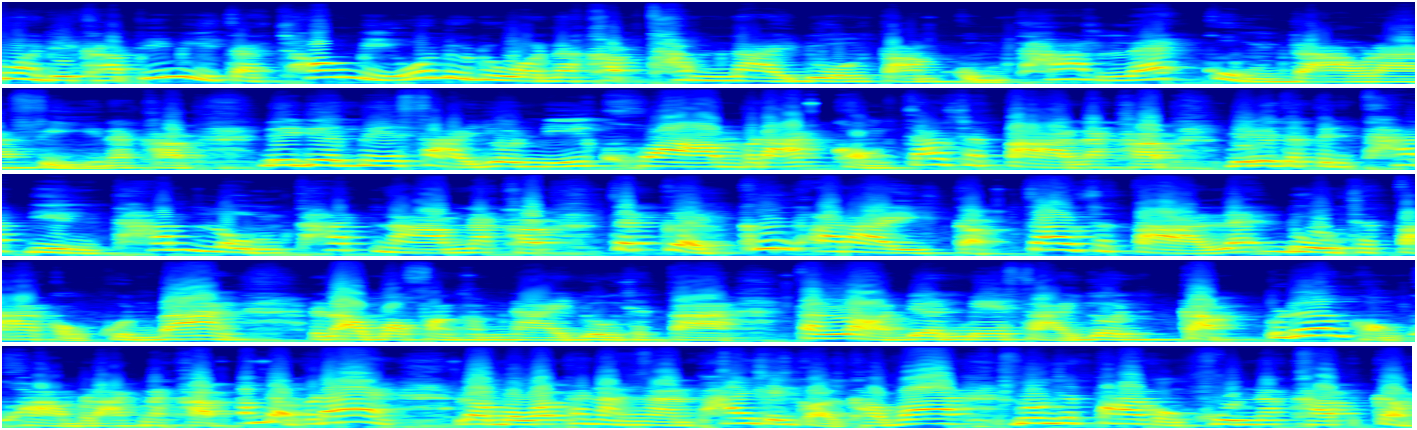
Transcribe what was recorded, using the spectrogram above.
สวัสดีครับ พี่มีจากช่องมีอ้วนดูดวงนะครับทำนายดวงตามกลุ่มธาตุและกลุ่มดาวราศีนะครับในเดือนเมษายนนี้ความรักของเจ้าชะตานะครับไม่ว่าจะเป็นธาตุดินธาตุลมธาตุน้ำนะครับจะเกิดขึ้นอะไรกับเจ้าชะตาและดวงชะตาของคุณบ้าง เรามาฟังคำนายดวงชะตา ตลอดเดือนเมษายนกับเรื่องของความรักนะครับอันดับแรกเรามาวัดพลังงานไพ่กันก่อนครับว่าดวงชะตาของคุณนะครับกับ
